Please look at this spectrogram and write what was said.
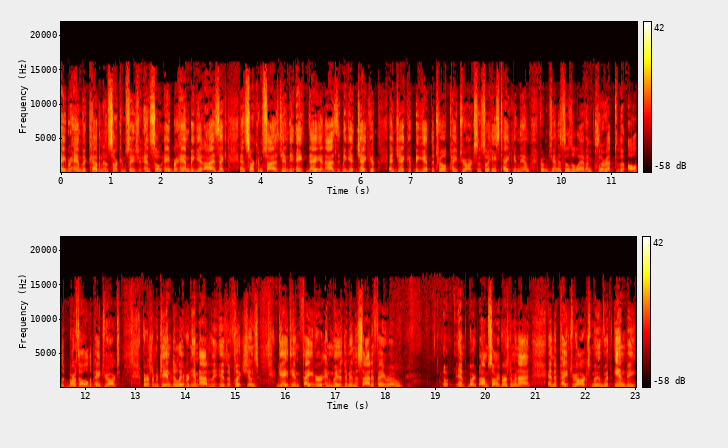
Abraham the covenant of circumcision. And so Abraham begat Isaac and circumcised him the eighth day, and Isaac begat Jacob, and Jacob begat the 12 patriarchs. And so he's taken them from Genesis 11 clear up to the, all the birth of all the patriarchs. Verse number 10 delivered him out of the, his afflictions, gave him favor and wisdom in the sight of Pharaoh Oh, Oh, and, I'm sorry, verse number nine. And the patriarchs moved with envy,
